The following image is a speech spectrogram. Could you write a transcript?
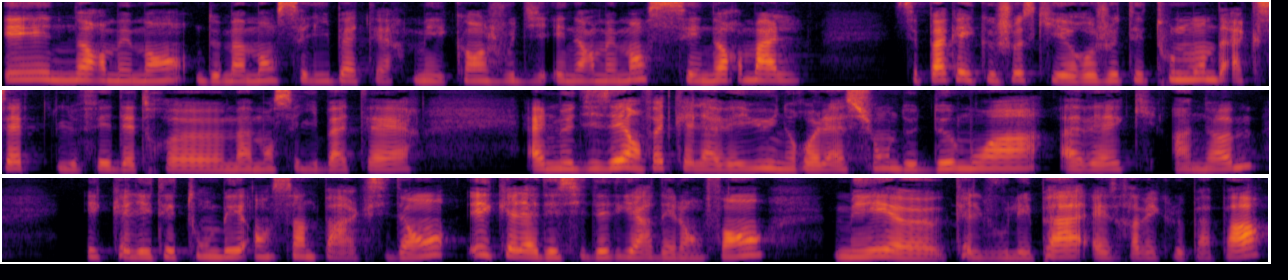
énormément de mamans célibataires. Mais quand je vous dis énormément, c'est normal c'est pas quelque chose qui est rejeté. Tout le monde accepte le fait d'être euh, maman célibataire. Elle me disait en fait qu'elle avait eu une relation de deux mois avec un homme et qu'elle était tombée enceinte par accident et qu'elle a décidé de garder l'enfant, mais euh, qu'elle voulait pas être avec le papa.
